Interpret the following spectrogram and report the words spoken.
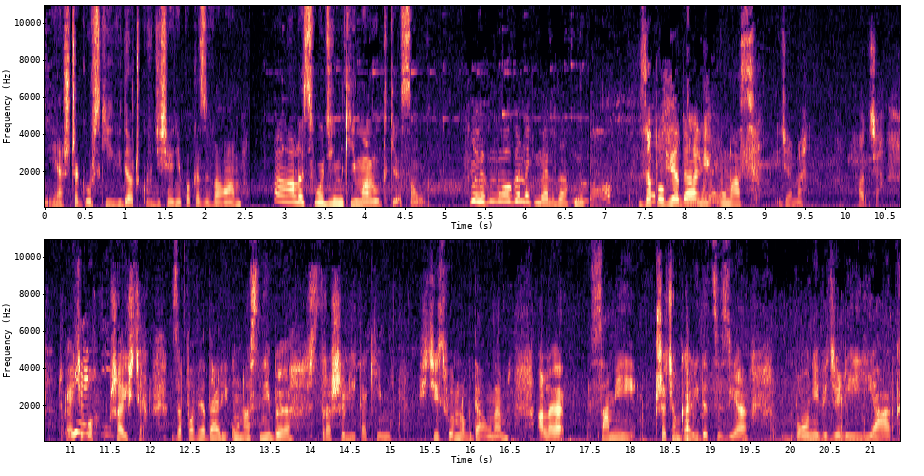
Jeszcze górskich widoczków dzisiaj nie pokazywałam. Ale słodzinki malutkie są. Jak mu ogonek merda. Zapowiadali u nas. Idziemy. Chodźcie. Czekajcie, bo przejście. Zapowiadali u nas niby straszyli takim ścisłym lockdownem, ale sami przeciągali decyzję, bo nie wiedzieli jak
